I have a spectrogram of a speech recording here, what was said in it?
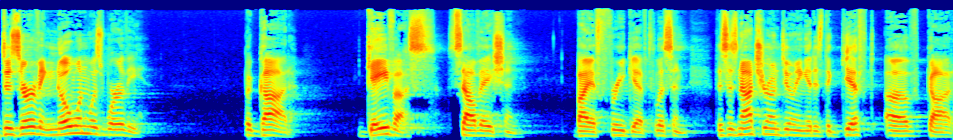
deserving, no one was worthy. But God gave us salvation by a free gift. Listen, this is not your own doing, it is the gift of God,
